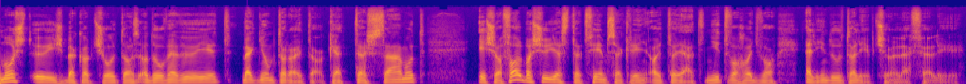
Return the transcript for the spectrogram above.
Most ő is bekapcsolta az adóvevőjét, megnyomta rajta a kettes számot, és a falba sűjesztett fémszekrény ajtaját nyitva hagyva elindult a lépcsőn lefelé.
